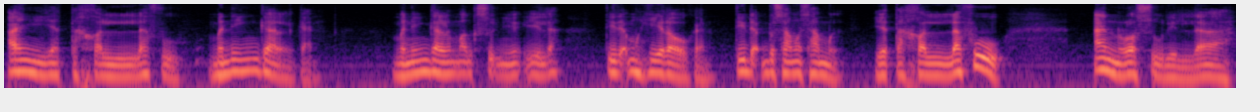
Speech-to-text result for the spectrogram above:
an yatakhallafu meninggalkan meninggal maksudnya ialah tidak menghiraukan tidak bersama-sama yatakhallafu an Rasulillah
